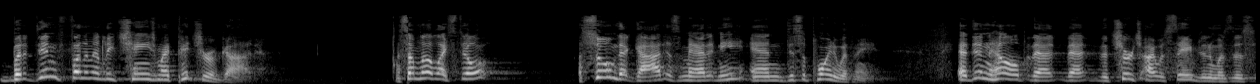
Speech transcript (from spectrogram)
But it didn't fundamentally change my picture of God. On some level, I still assume that God is mad at me and disappointed with me. It didn't help that, that the church I was saved in was this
